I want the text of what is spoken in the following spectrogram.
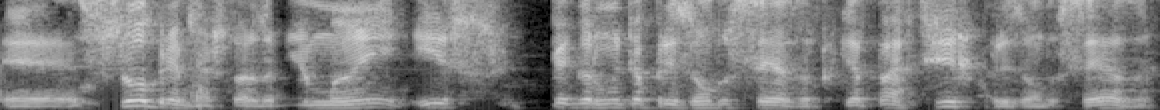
é sobre a história da minha mãe e pegando muito a prisão do César, porque a partir da prisão do César,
